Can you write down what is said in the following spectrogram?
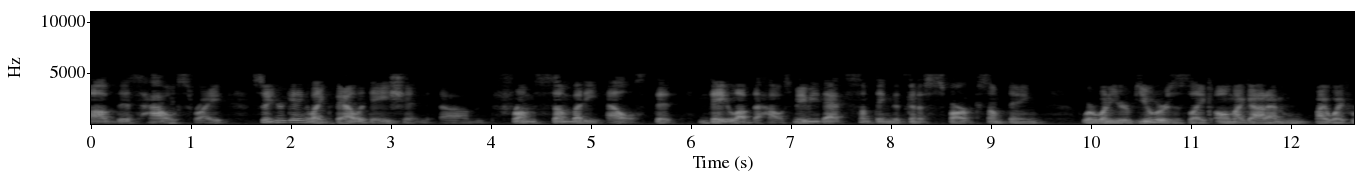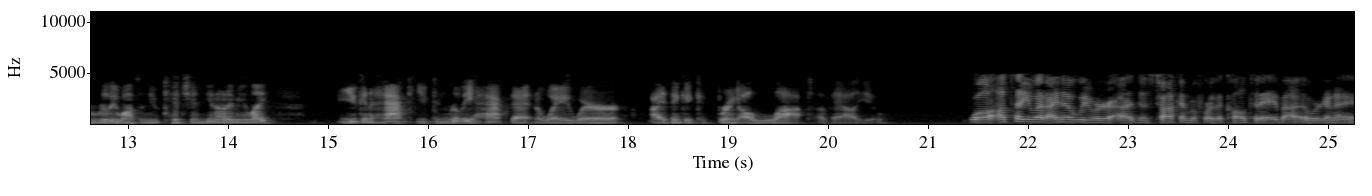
of this house?" Right? So you're getting like validation um, from somebody else that they love the house. Maybe that's something that's going to spark something where one of your viewers is like, "Oh my God, I'm, my wife really wants a new kitchen." You know what I mean? Like, you can hack, you can really hack that in a way where I think it could bring a lot of value. Well, I'll tell you what. I know we were uh, just talking before the call today about we're gonna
